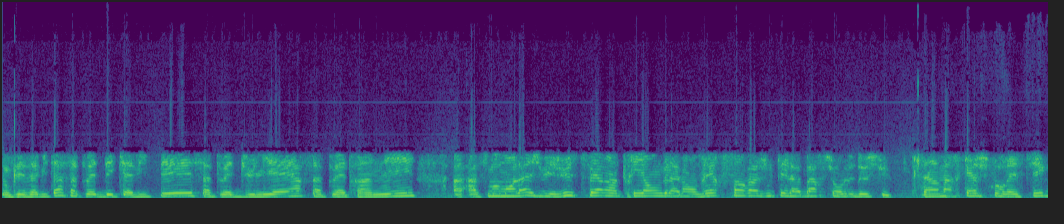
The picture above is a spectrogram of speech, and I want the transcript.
donc les habitats, ça peut être des cavités, ça peut être du lierre, ça peut être un nid. À, ce moment-là, je vais juste faire un triangle à l'envers sans rajouter la barre sur le dessus. C'est un marquage forestier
